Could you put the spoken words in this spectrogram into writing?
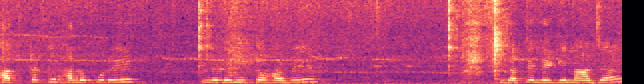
ভাতটাকে ভালো করে নেড়ে নিতে হবে, যাতে লেগে না যায়।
